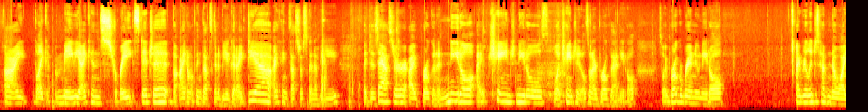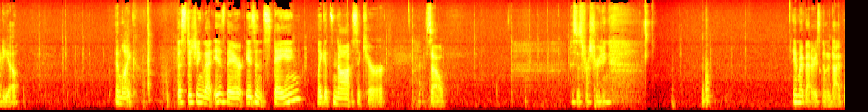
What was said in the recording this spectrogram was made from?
I, like, maybe I can straight stitch it, but I don't think that's going to be a good idea. I think that's just going to be a disaster. I've broken a needle. I've changed needles. Well, I changed needles and I broke that needle. So I broke a brand new needle. I really just have no idea. And like the stitching that is there isn't staying, like it's not secure. So this is frustrating. And my battery's gonna die.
